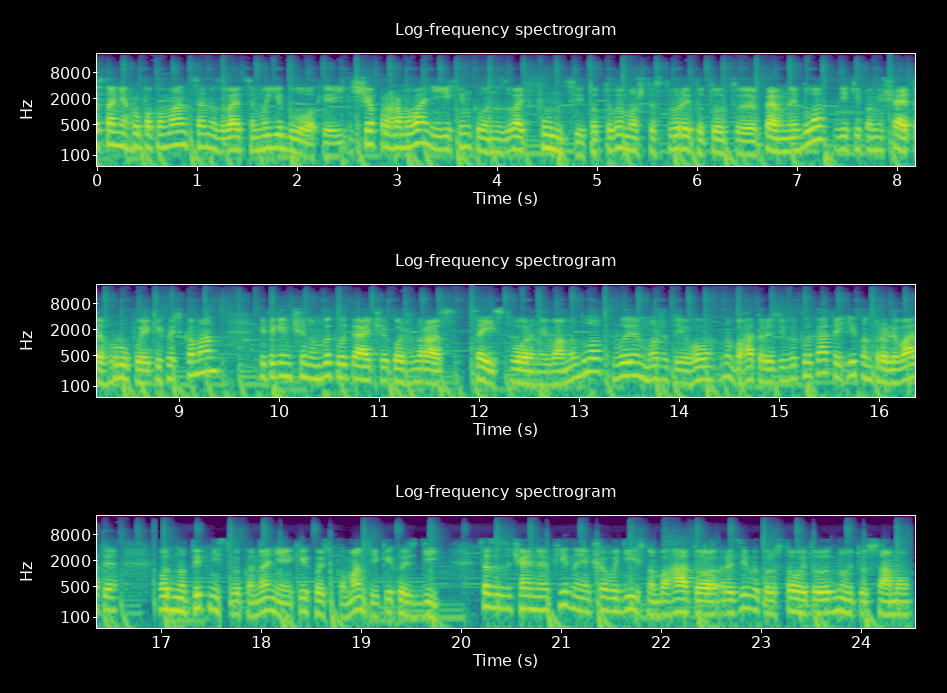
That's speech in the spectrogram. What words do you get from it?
остання група команд це називається мої блоки. І ще в програмуванні їх інколи називають функції. Тобто ви можете створити тут е, певний блок, в який поміщаєте групу якихось команд, і таким чином, викликаючи кожен раз цей створений вами блок, ви можете його ну, багато разів викликати і контролювати однотипність виконання якихось команд, якихось дій. Це зазвичай необхідно, якщо ви дійсно багато разів використовуєте одну і ту саму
